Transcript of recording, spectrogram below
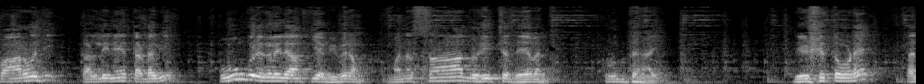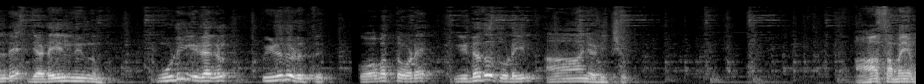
പാർവതി കള്ളിനെ തടവി പൂങ്കുലകളിലാക്കിയ വിവരം മനസ്സാഗ്രഹിച്ച ദേവൻ ക്രുദ്ധനായി. ദേഷ്യത്തോടെ തന്റെ ജടയിൽ നിന്നും മുടി ഇഴകൾ പിഴുതെടുത്ത് കോപത്തോടെ ഇടതു തുടയിൽ ആഞ്ഞടിച്ചു. ആ സമയം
